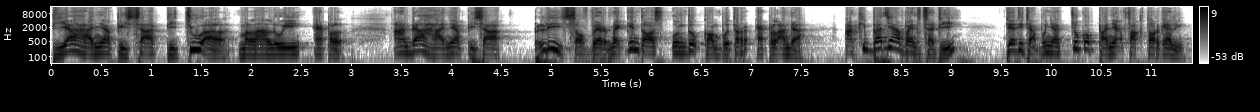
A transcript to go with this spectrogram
dia hanya bisa dijual melalui Apple. Anda hanya bisa beli software Macintosh untuk komputer Apple Anda. Akibatnya apa yang terjadi? Dia tidak punya cukup banyak faktor kali.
